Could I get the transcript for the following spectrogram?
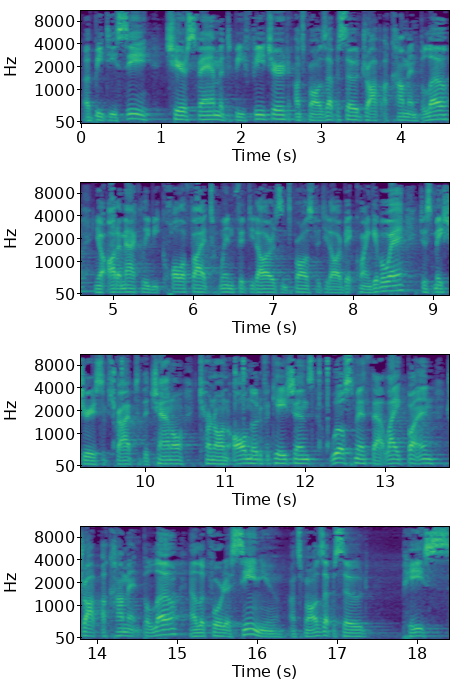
of BTC. Cheers, fam. To be featured on tomorrow's episode, drop a comment below. And you'll automatically be qualified to win $50 in tomorrow's $50 Bitcoin giveaway. Just make sure you subscribe to the channel, turn on all notifications. Will Smith, that like button, drop a comment below. And I look forward to seeing you on tomorrow's episode. Peace.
